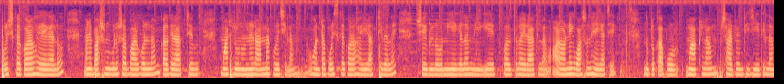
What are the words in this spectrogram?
পরিষ্কার করা হয়ে গেল। মানে বাসনগুলো সব বার করলাম। কালকে রাত্রে মাটির উনুনে রান্না করেছিলাম। ওখানটা পরিষ্কার করা হয়নি রাত্রিবেলায়। সেগুলো নিয়ে গেলাম, নিয়ে গিয়ে কলতলায় রাখলাম। আর অনেক বাসন হয়ে গেছে। দুটো কাপড় মাখলাম, সার্ফে ভিজিয়ে দিলাম।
